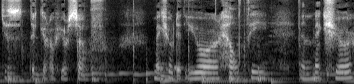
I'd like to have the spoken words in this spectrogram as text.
just take care of yourself make sure that you're healthy and make sure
